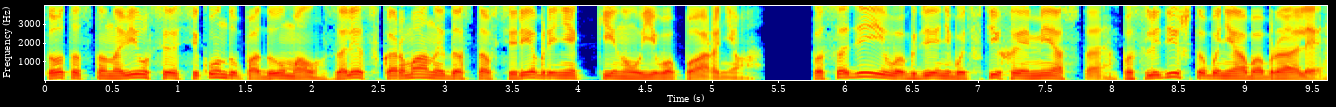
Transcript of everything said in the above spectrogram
Тот остановился, секунду подумал, залез в карман и, достав серебряник, кинул его парню. «Посади его где-нибудь в тихое место, последи, чтобы не обобрали.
